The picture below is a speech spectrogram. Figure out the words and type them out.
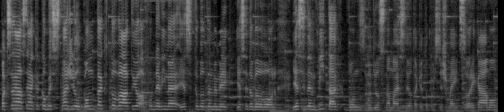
pak se nás nějak jakoby snažil kontaktovat, jo, a furt nevíme, jestli to byl ten Mimik, jestli to byl on, jestli ten výtah on zhodil s náma, jestli jo, tak je to prostě šmejt, sorry kámo.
